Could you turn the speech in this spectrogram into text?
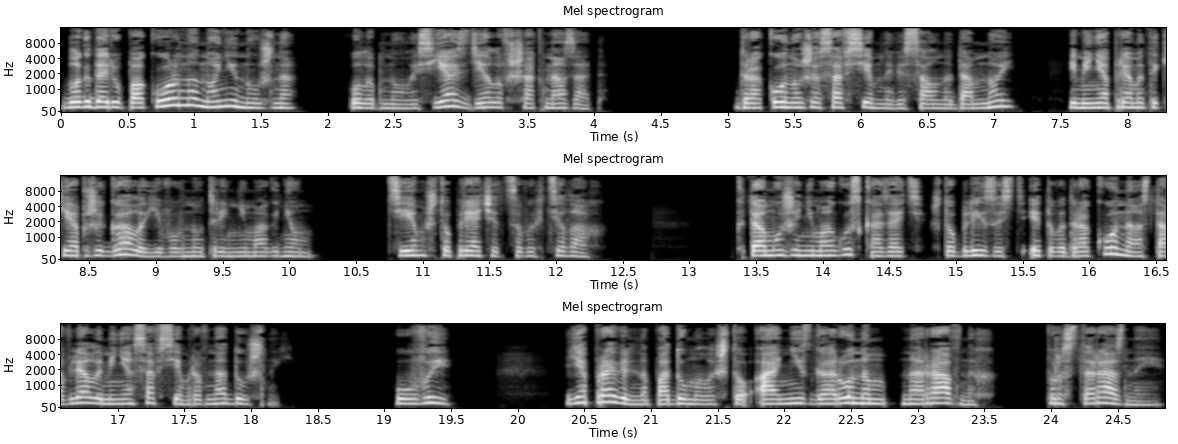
«Благодарю покорно, но не нужно», — улыбнулась я, сделав шаг назад. Дракон уже совсем нависал надо мной, и меня прямо-таки обжигало его внутренним огнем, тем, что прячется в их телах. К тому же не могу сказать, что близость этого дракона оставляла меня совсем равнодушной. Увы, я правильно подумала, что они с Гароном на равных, просто разные.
